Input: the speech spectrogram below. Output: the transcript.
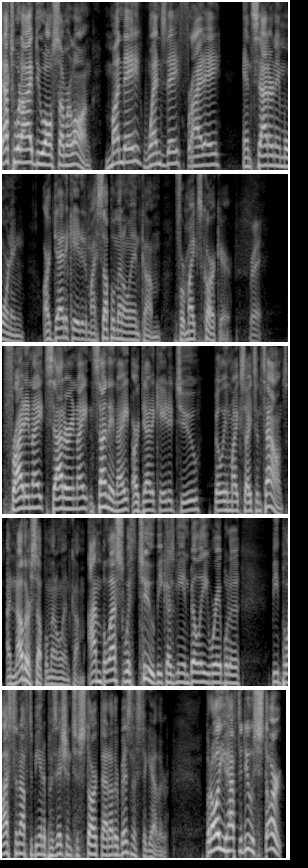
That's what I do all summer long. Monday, Wednesday, Friday, and Saturday morning are dedicated to my supplemental income for Mike's Car Care. Right. Friday night, Saturday night, and Sunday night are dedicated to Billy and Mike Sights and Sounds, another supplemental income. I'm blessed with two because me and Billy were able to be blessed enough to be in a position to start that other business together. But all you have to do is start.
